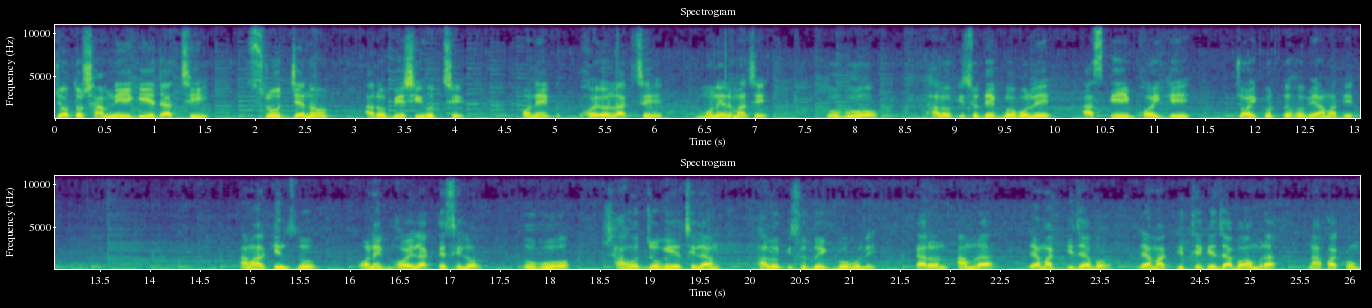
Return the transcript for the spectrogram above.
যত সামনে এগিয়ে যাচ্ছি, স্রোত যেন আরও বেশি হচ্ছে। অনেক ভয়ও লাগছে মনের মাঝে। তবুও ভালো কিছু দেখব বলে আজকে এই ভয়কে জয় করতে হবে আমাদের। আমার কিন্তু অনেক ভয় লাগতেছিল, তবুও সাহস জুগিয়েছিলাম ভালো কিছু দেখব বলে। কারণ আমরা রেমাক্কি যাব রেমাক্কি থেকে যাব আমরা নাফাখুম।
